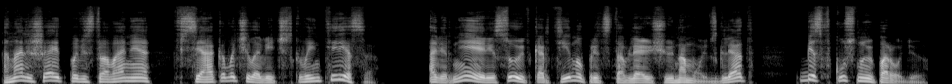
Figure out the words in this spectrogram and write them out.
она лишает повествования всякого человеческого интереса, а вернее рисует картину, представляющую, на мой взгляд, безвкусную пародию.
